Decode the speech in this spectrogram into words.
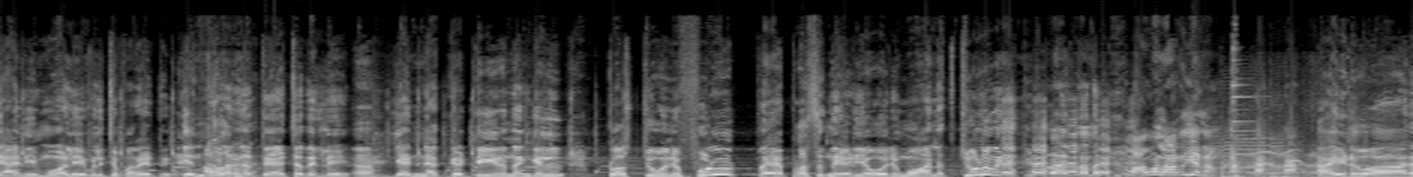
ഞാൻ ഈ മോളിയെ വിളിച്ച് പറയട്ടെ. എന്നെ തേച്ചതല്ലേ? എന്നെ കെട്ടിയിരുന്നെങ്കിൽ പ്ലസ് ടുവിന് ഫുൾ എ പ്ലസ് നേടിയ ഒരു മോനെ അവൾ അറിയണം. സൈഡ് വാര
